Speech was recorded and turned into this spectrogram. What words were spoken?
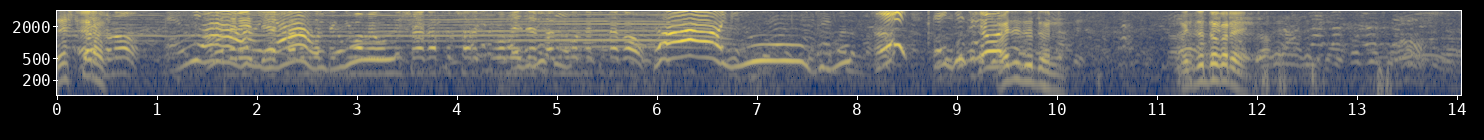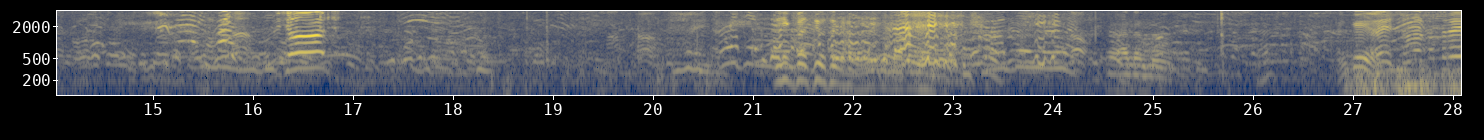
রেস্ট করছে কীভাবে? 1971 সালে কীভাবে দেশ স্বাধীন করছে একটু দেখাও। ওই যে যুদ্ধ ওই যুদ্ধ করে! ঠিক আছে এই শোনো সুন্দরী,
